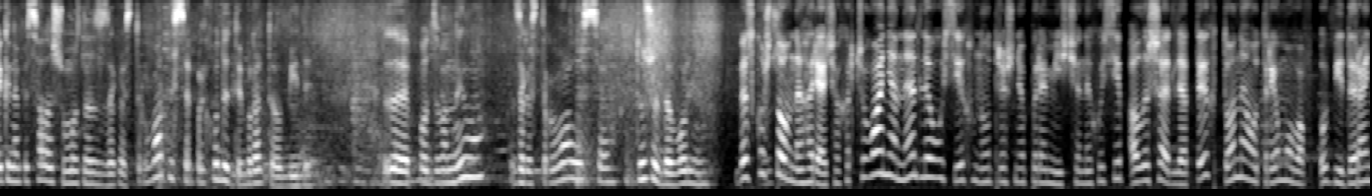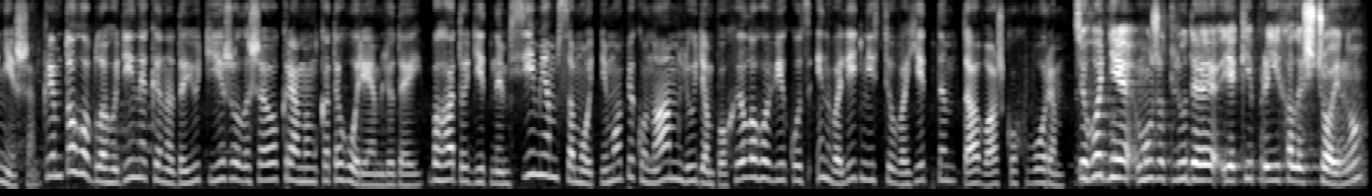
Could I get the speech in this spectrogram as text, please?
які написали, що можна зареєструватися, приходити і брати обіди. Е, Подзвонила, зареєструвалася, дуже довольна. Безкоштовне гаряче харчування не для усіх внутрішньо переміщених осіб, а лише для тих, хто не отримував обіди раніше. Крім того, благодійники надають їжу лише окремим категоріям людей: багатодітним сім'ям, самотнім опікунам, людям похилого віку з інвалідністю, вагітним та важкохворим. Сьогодні можуть люди, які приїхали щойно,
